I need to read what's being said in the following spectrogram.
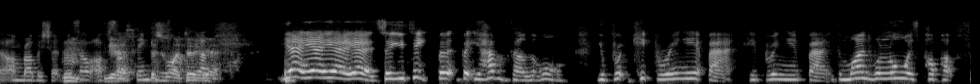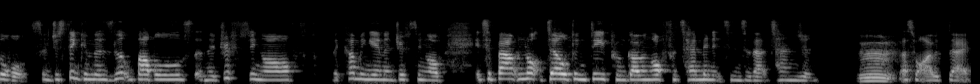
i'm rubbish at this. Mm, i'll, yeah, thinking that's what i do yeah. Yeah yeah yeah yeah so you think but but you haven't failed at all you br- keep bringing it back keep bringing it back the mind will always pop up thoughts and just thinking there's little bubbles and they're drifting off they're coming in and drifting off it's about not delving deeper and going off for 10 minutes into that tangent Mm. That's what I would say.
